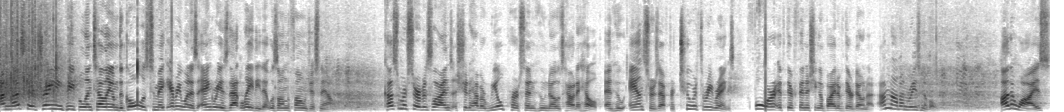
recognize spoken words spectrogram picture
Unless they're training people and telling them the goal is to make everyone as angry as that lady that was on the phone just now. Customer service lines should have a real person who knows how to help and who answers after two or three rings. Four if they're finishing a bite of their donut. I'm not unreasonable. Otherwise,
